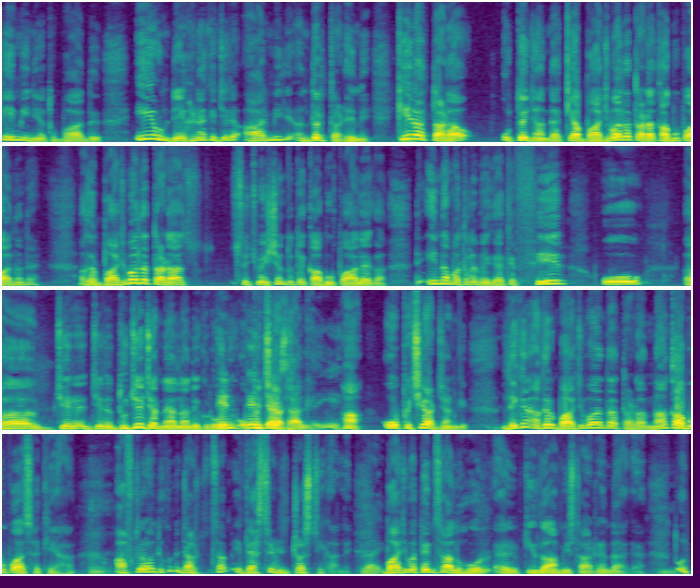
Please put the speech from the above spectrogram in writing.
6 ਮਹੀਨਿਆਂ ਤੋਂ ਬਾਅਦ ਇਹ ਹੁਣ ਦੇਖਣਾ ਕਿ ਜਿਹੜੇ ਆਰਮੀ ਦੇ ਅੰਦਰ ਧੜੇ ਨੇ ਕਿਹੜਾ ਧੜਾ ਉੱਤੇ ਜਾਂਦਾ ਕਿਆ ਬਾਜਵਾ ਦਾ ਧੜਾ ਕਾਬੂ ਪਾ ਦਿੰਦਾ? ਅਗਰ ਬਾਜਵਾ ਦਾ ਧੜਾ ਸਿਚੁਏਸ਼ਨ ਦੇ ਉੱਤੇ ਕਾਬੂ ਪਾ ਲੇਗਾ ਤੇ ਇਹਦਾ ਮਤਲਬ ਹੈਗਾ ਕਿ ਫਿਰ ਉਹ ਜਿਹੜੇ ਜਿਹੜੇ ਦੂਜੇ ਜਰਨੈਲਾਂ ਦੇ ਗਰੋਹ ਤਿੰਨ- ਉਹ ਤਿੰਨ ਪਿੱਛੇ ਹਟ ਜਾਣਗੇ। ਹਾਂ ਉਹ ਪਿੱਛੇ ਹਟ ਜਾਣਗੇ। ਲੇਕਿਨ ਅਗਰ ਬਾਜਵਾ ਦਾ ਧੜਾ ਨਾ ਕਾਬੂ ਪਾ ਸਕਿਆ ਆਫਟਰ ਆਲ ਦੇਖੋ ਨਾ ਡਾਕਟਰ ਸਾਹਿਬ ਇਹ ਵੈਸਟਡ ਇੰਟਰਸਟ ਦੀ ਗੱਲ ਹੈ. ਬਾਜਵਾ 3 ਸਾਲ ਹੋਰ ਚੀਫ ਦਾ ਆਰਮੀ ਸਟਾਰ ਰਹਿੰਦਾ ਹੈਗਾ। ਤਾਂ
